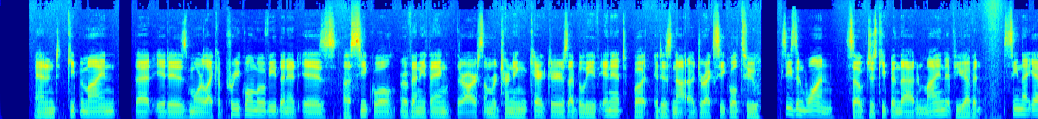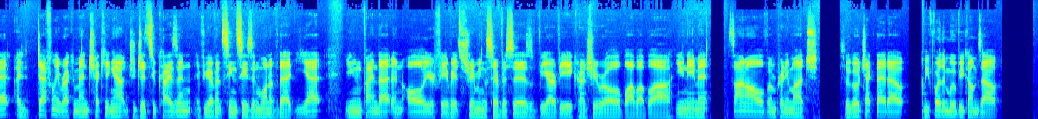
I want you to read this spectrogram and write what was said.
And keep in mind that it is more like a prequel movie than it is a sequel of anything. There are some returning characters, I believe, in it, but it is not a direct sequel to season one. So just keeping that in mind. If you haven't seen that yet, I definitely recommend checking out Jujutsu Kaisen. If you haven't seen season one of that yet, you can find that in all your favorite streaming services VRV, Crunchyroll, blah, blah, blah, you name it. It's on all of them pretty much. So go check that out before the movie comes out.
